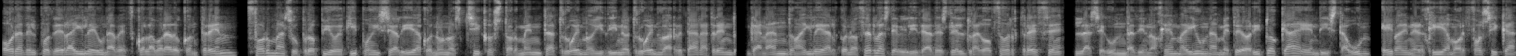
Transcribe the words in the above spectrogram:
hora del poder Aile una vez colaborado con Tren, forma su propio equipo y se alía con unos chicos Tormenta Trueno y Dino Trueno a retar a Trend, ganando Aile al conocer las debilidades del Dragozor 13, la segunda dinogema y una meteorito cae en Distaun, era energía morfósica,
